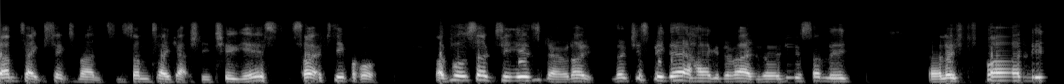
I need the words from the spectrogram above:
Some take six months, and some take actually two years. So I actually bought, I bought some two years ago, and I they've just been there hanging around, I just suddenly, and they finally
